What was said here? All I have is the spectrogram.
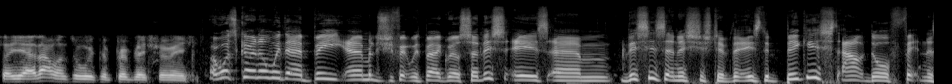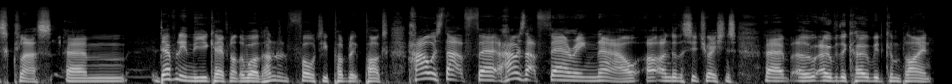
So yeah, that one's always a privilege for me. Uh, what's going on with uh, Be uh, Military Fit with Bear Grylls? So this is um, this is an initiative that is the biggest outdoor fitness class. Um, definitely in the UK, if not the world, 140 public parks. How is that fair? How is that faring now uh, under the situations uh, over the COVID compliant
